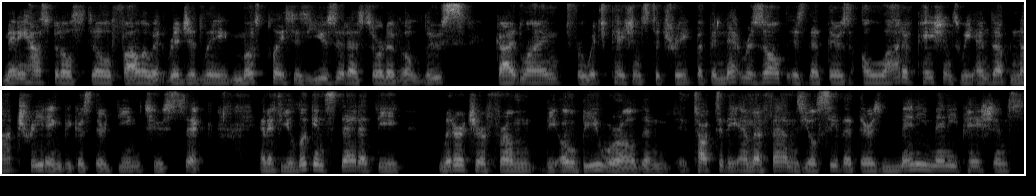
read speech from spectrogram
Many hospitals still follow it rigidly. Most places use it as sort of a loose guideline for which patients to treat, but the net result is that there's a lot of patients we end up not treating because they're deemed too sick. And if you look instead at the literature from the OB world and talk to the MFMs, you'll see that there's many, many patients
